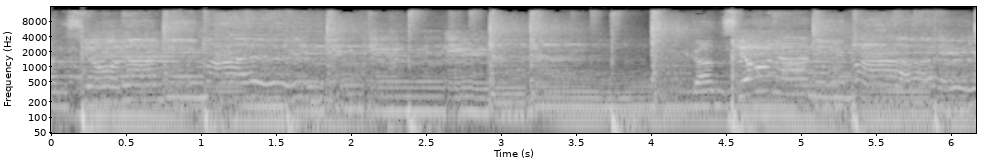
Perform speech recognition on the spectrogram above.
Canción animal. Canción animal.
